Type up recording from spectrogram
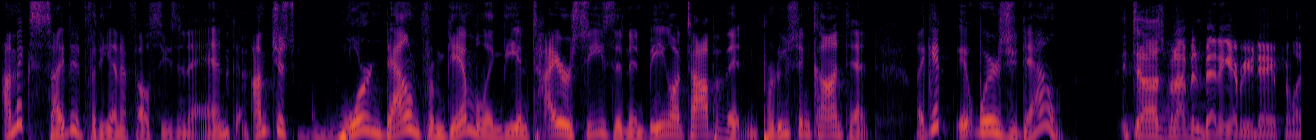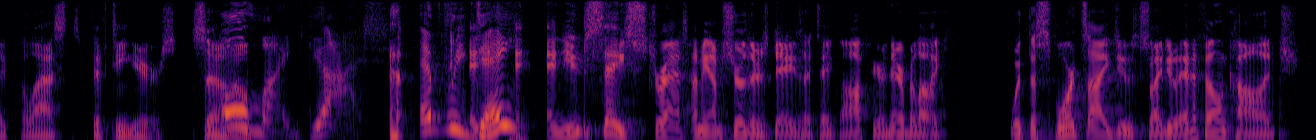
I'm excited for the NFL season to end. I'm just worn down from gambling the entire season and being on top of it and producing content. Like it, it wears you down. it does but i've been betting every day for like the last 15 years so Oh my gosh! Every And- day. And, you say stress. I mean, I'm sure there's days I take off here and there, but like with the sports I do, so I do NFL in college,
